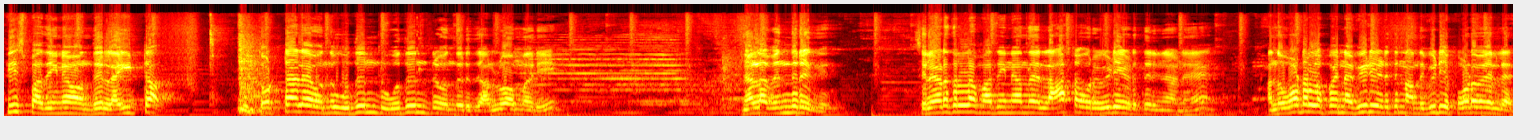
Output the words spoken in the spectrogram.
பீஸ் பார்த்தீங்கன்னா வந்து லைட்டாக தொட்டாலே வந்து உதிர்ந்து உதிர்ந்து வந்துடுது அல்வா மாதிரி. நல்லா வெந்திருக்கு. சில இடத்துலலாம் பார்த்தீங்கன்னா அந்த லாஸ்ட்டாக ஒரு வீடியோ எடுத்துருக்கேன் நான். அந்த ஹோட்டலில் போய் நான் வீடியோ எடுத்து நான் அந்த வீடியோ போடவே இல்லை.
